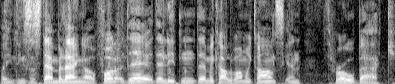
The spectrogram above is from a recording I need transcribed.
er ingenting som stemmer lenger. For det er, det er liten, det vi kaller på amerikansk en throwback.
